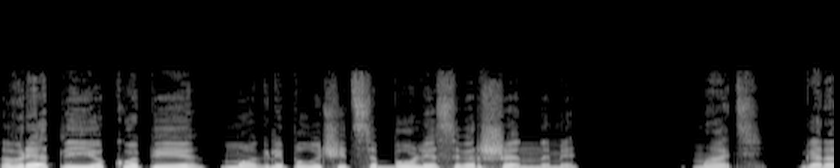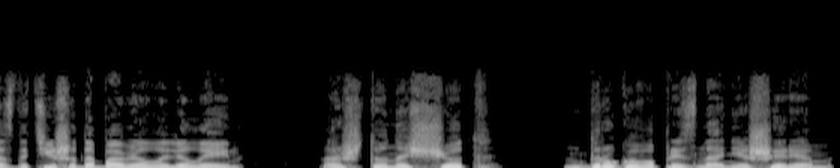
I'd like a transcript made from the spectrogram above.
Вряд ли ее копии могли получиться более совершенными. «Мать», — гораздо тише добавила Лилейн, — «а что насчет другого признания Шириам.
